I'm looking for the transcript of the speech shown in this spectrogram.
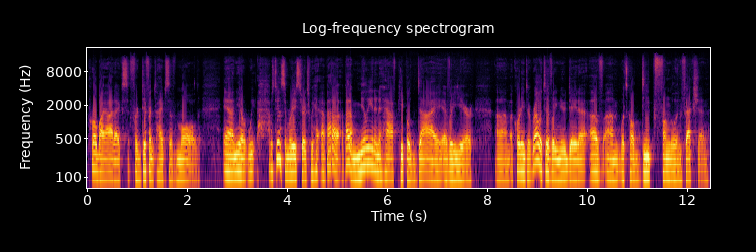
probiotics for different types of mold. And you know, we, I was doing some research. We about a about a million and a half people die every year, um, according to relatively new data of um, what's called deep fungal infection.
